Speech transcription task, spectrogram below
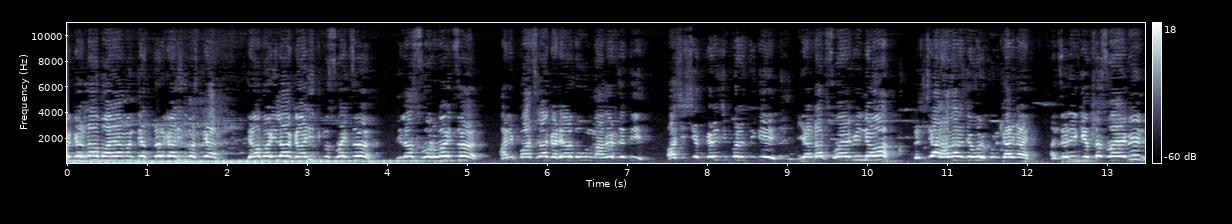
एकरला बाया म्हणतात तर गाडीत बसल्यात. त्या बाईला गाडीत बसवायचं तिला सोडवायचं आणि पाचला घड्याळ बघून माघार देते अशी शेतकऱ्याची परिस्थिती आहे. या डाब सोयाबीन न्यावा तर चार हजाराच्या वर कोणी काय नाही. आणि जरी घेतलं सोयाबीन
